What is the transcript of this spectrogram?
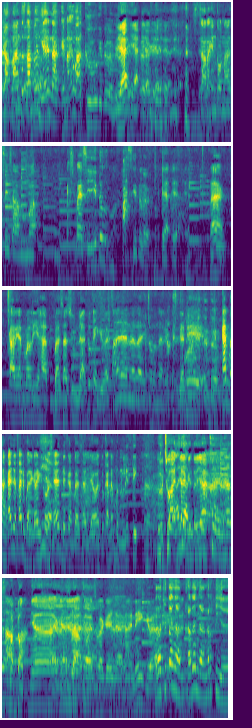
Gak pantas tapi kan gak enak, enaknya wagu gitu loh. Iya, iya, iya, Oke. iya, iya, iya. Secara intonasi sama ekspresi itu pas gitu loh. ya ya ya nah kalian melihat bahasa Sunda tuh kayak gimana sih? nah, nah, nah, itu menarik Jadi Wah, itu tuh. kan makanya tadi balik lagi kalau Iya. saya dengar bahasa Jawa itu kadang menggelitik Lucu lucu, aja, aja gitu gitu, ya lucu, iya. Sama. medoknya gitu ya sama. dan sebagainya nah ini gimana Karena kita nggak kadang nggak ngerti ya.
